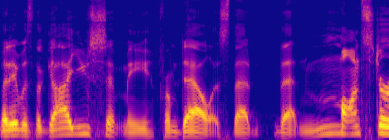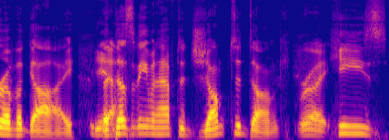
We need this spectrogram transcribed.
but it was the guy you sent me from Dallas. That that monster of a guy Yeah. that doesn't even have to jump to dunk. Right. He's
